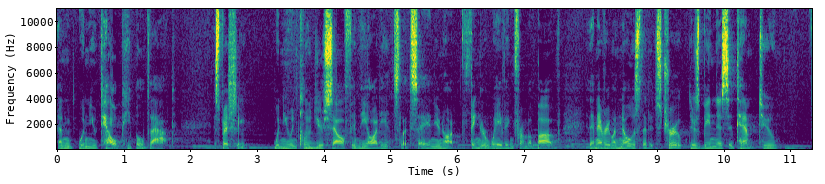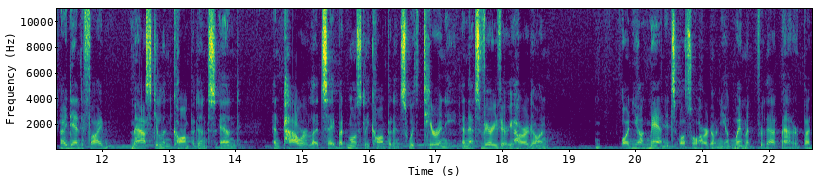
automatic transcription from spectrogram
And when you tell people that, especially when you include yourself in the audience, let's say, and you're not finger waving from above, then everyone knows that it's true. There's been this attempt to identify masculine competence and, and power, let's say, but mostly competence with tyranny. And that's very, very hard on, on young men. It's also hard on young women, for that matter. But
